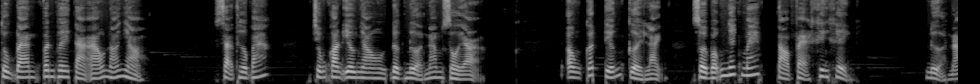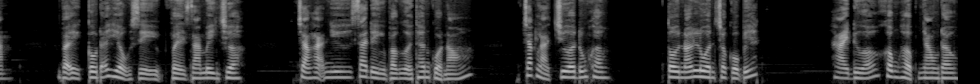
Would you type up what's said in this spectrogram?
Thục đoan vân vê tà áo nói nhỏ. Dạ thưa bác, chúng con yêu nhau được nửa năm rồi ạ. Ông cất tiếng cười lạnh rồi bỗng nhếch mép tỏ vẻ khinh khỉnh. Nửa năm, vậy cô đã hiểu gì về Gia Minh chưa? Chẳng hạn như gia đình và người thân của nó. Chắc là chưa đúng không? Tôi nói luôn cho cô biết. Hai đứa không hợp nhau đâu.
